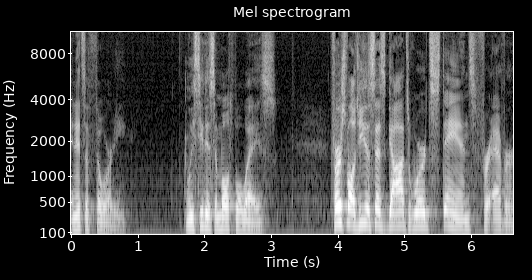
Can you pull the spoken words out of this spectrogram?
and its authority. We see this in multiple ways. First of all, Jesus says God's word stands forever.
